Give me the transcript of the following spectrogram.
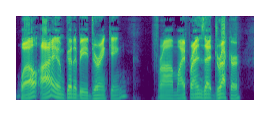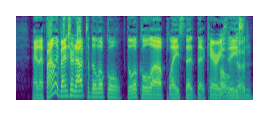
Well, I am going to be drinking from my friends at Drekker, and I finally ventured out to the local the local uh, place that that carries Oh, these, good. and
